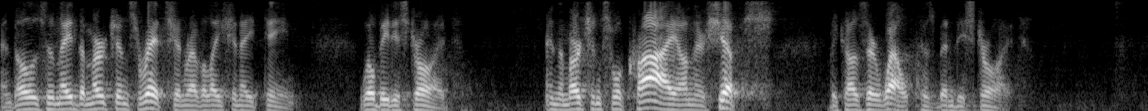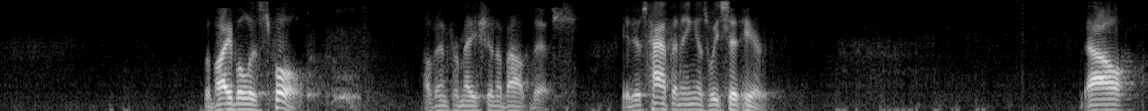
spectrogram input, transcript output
And those who made the merchants rich in Revelation 18 will be destroyed. And the merchants will cry on their ships because their wealth has been destroyed. The Bible is full of information about this. It is happening as we sit here. Now,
